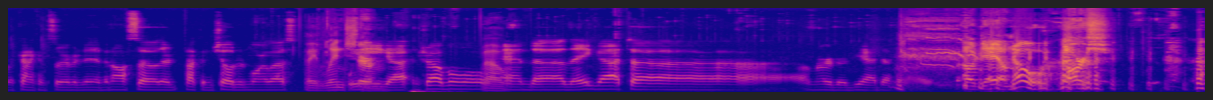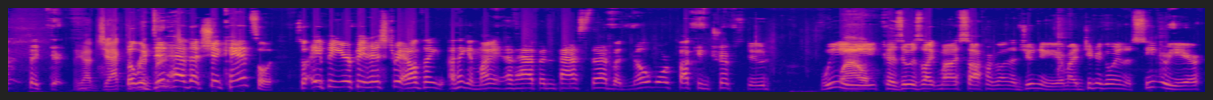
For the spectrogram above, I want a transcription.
we're kind of conservative, and also they're fucking children more or less, They lynched we Sure. got in trouble, Oh. and uh, they got uh, murdered. Yeah, definitely. Oh damn, no, harsh. they did. They got Jack. the But we Ripper. did have that shit canceled. So AP European history, I don't think I think it might have happened past that, but no more fucking trips, dude. We Wow. because it was like my sophomore going to junior year, my junior going to senior year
